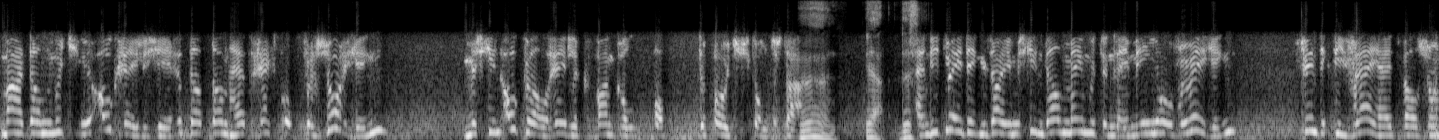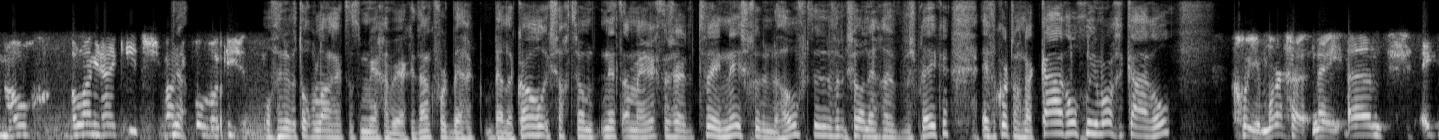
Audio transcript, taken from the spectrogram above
Maar dan moet je je ook realiseren dat dan het recht op verzorging misschien ook wel redelijk wankel op de pootjes komt te staan. Uh, ja, dus... En die twee dingen zou je misschien wel mee moeten nemen in je overweging vind ik die vrijheid wel zo'n hoog belangrijk iets waar ja. ik voor wil kiezen. Of vinden we het toch belangrijk dat we meer gaan werken? Dank voor het bellen. Karel, ik zag zo net aan mijn rechterzijde twee neeschuddende hoofden. Dat wil ik zo alleen even bespreken. Even kort nog naar Karel. Goedemorgen, Karel. Goedemorgen. Nee, um, ik,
